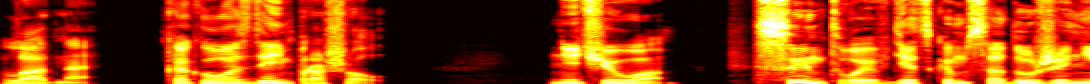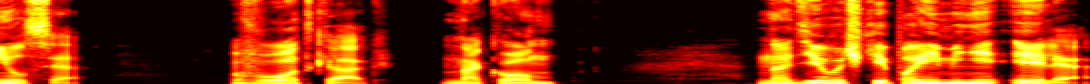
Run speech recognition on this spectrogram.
Ладно, как у вас день прошел? Ничего, сын твой в детском саду женился. Вот как? На ком? На девочке по имени Эля.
